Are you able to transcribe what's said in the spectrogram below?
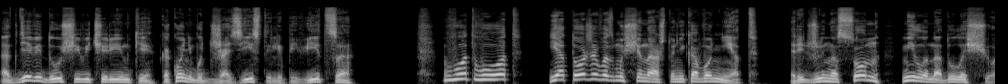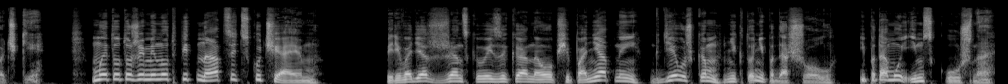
«А где ведущий вечеринки? Какой-нибудь джазист или певица?» «Вот-вот. Я тоже возмущена, что никого нет». Реджина Сон мило надула щечки. «Мы тут уже минут пятнадцать скучаем». Переводя с женского языка на общепонятный, к девушкам никто не подошел, и потому им скучно.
